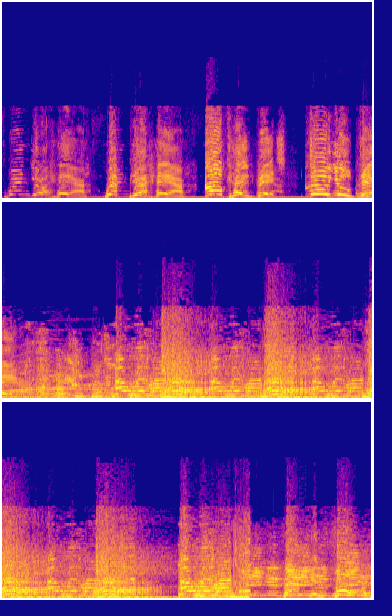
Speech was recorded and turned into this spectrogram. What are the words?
Swing your hair, whip your hair. Okay, bitch, do you dare? Back and forth.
